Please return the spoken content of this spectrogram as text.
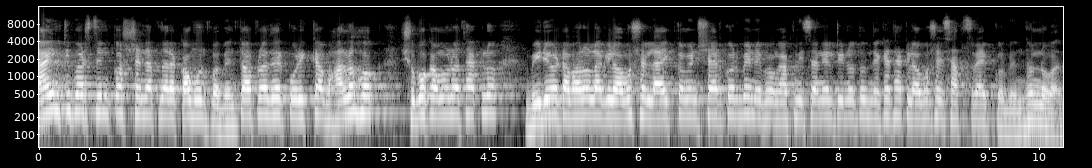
নাইনটি পার্সেন্ট কোশ্চেন আপনারা কমন পাবেন। তো আপনাদের পরীক্ষা ভালো হোক, শুভকামনা থাকল। ভিডিওটা ভালো লাগলে অবশ্যই লাইক কমেন্ট শেয়ার করবেন এবং আপনি চ্যানেলটি নতুন দেখে থাকলে অবশ্যই সাবস্ক্রাইব করবেন। ধন্যবাদ।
